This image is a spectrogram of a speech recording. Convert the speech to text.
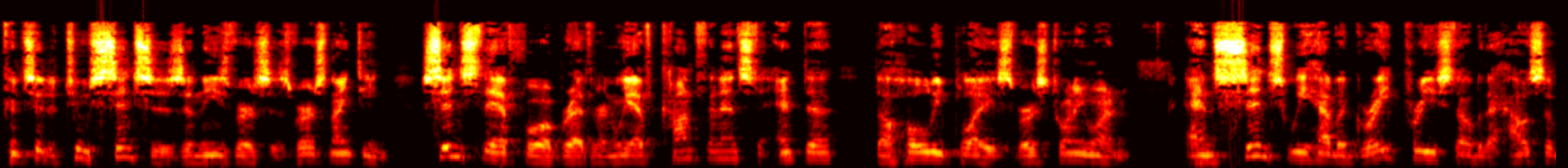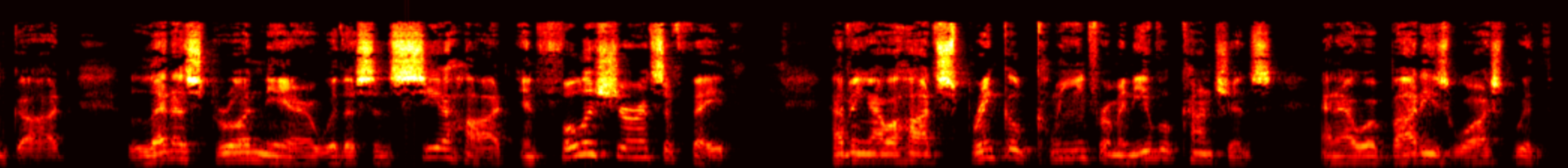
consider two sinces in these verses. Verse 19, since therefore, brethren, we have confidence to enter the holy place. Verse 21, and since we have a great priest over the house of God, let us draw near with a sincere heart in full assurance of faith, having our hearts sprinkled clean from an evil conscience and our bodies washed with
